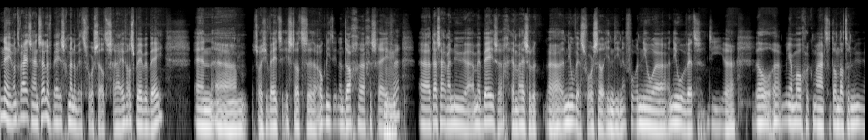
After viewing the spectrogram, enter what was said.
Nee, want wij zijn zelf bezig met een wetsvoorstel te schrijven als BBB. En ehm, zoals je weet is dat eh, ook niet in een dag eh, geschreven. Mhm. Eh, daar zijn wij nu mee bezig. En wij zullen een nieuw wetsvoorstel indienen voor een nieuwe, een nieuwe wet die wel meer mogelijk maakt dan dat er nu,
